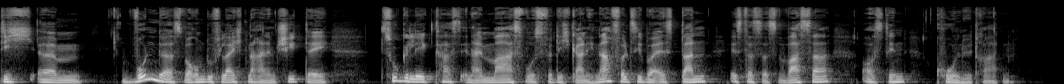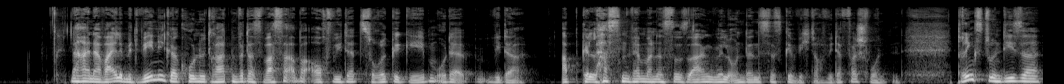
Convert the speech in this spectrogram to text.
dich ähm, wunderst, warum du vielleicht nach einem Cheat Day zugelegt hast in einem Maß, wo es für dich gar nicht nachvollziehbar ist, dann ist das das Wasser aus den Kohlenhydraten. Nach einer Weile mit weniger Kohlenhydraten wird das Wasser aber auch wieder zurückgegeben oder wieder abgelassen, wenn man es so sagen will, und dann ist das Gewicht auch wieder verschwunden. Trinkst du in dieser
